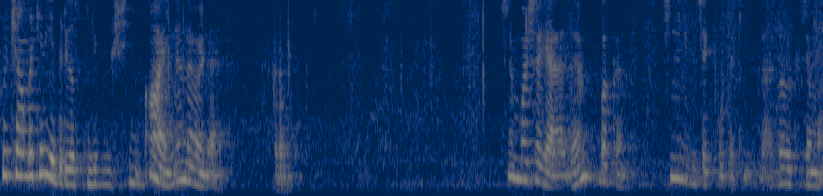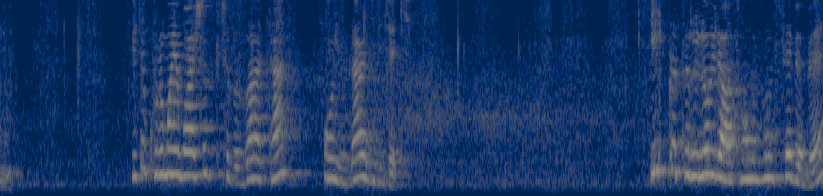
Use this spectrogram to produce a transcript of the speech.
Fırçandakini yediriyorsun gibi bir şey. Aynen öyle. Şimdi başa geldim. Bakın. Şimdi gidecek buradaki izler. Dağıtacağım onu. Bir de kurumaya başladıkça da zaten o izler gidecek. İlk katı ruloyla atmamızın sebebi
